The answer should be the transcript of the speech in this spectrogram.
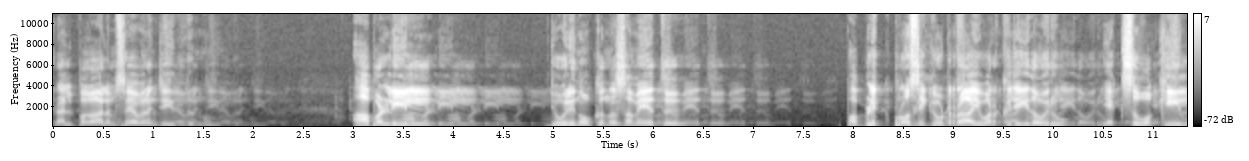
ഒരല്പകാലം സേവനം ചെയ്തിരുന്നു. ആ പള്ളിയിൽ ജോലി നോക്കുന്ന സമയത്ത് പബ്ലിക് പ്രോസിക്യൂട്ടറായി വർക്ക് ചെയ്ത ഒരു എക്സ് വക്കീൽ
